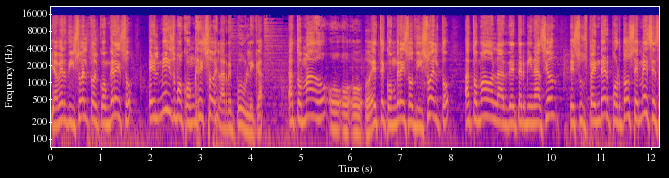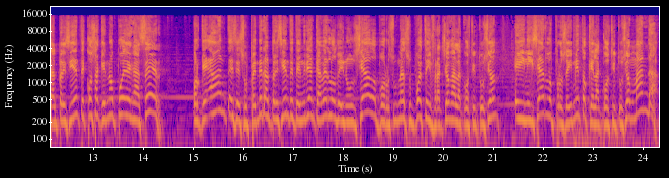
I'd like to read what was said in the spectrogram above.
y haber disuelto el Congreso, el mismo Congreso de la República ha tomado, o, o este Congreso disuelto, ha tomado la determinación de suspender por 12 meses al presidente, cosa que no pueden hacer. Porque antes de suspender al presidente tendrían que haberlo denunciado por una supuesta infracción a la Constitución e iniciar los procedimientos que la Constitución manda.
